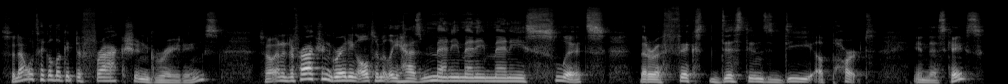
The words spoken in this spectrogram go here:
So now we'll take a look at diffraction gratings. So and a diffraction grating ultimately has many, many, many slits that are a fixed distance d apart in this case.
